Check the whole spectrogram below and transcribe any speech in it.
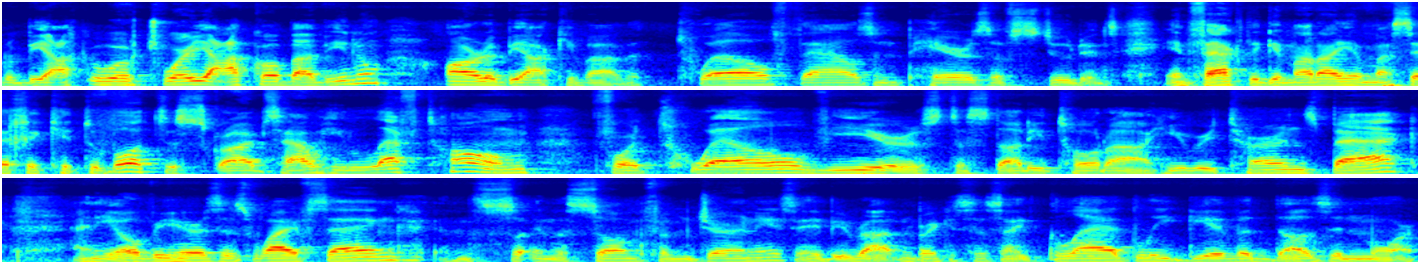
which were Yaakov Avinu, are Rabbi Akiva, the 12,000 pairs of students. In fact, the Gemara in Masechet Ketubot describes how he left home for 12 years to study Torah. He returns back and he overhears his wife saying in the, in the song from Journeys, Abie Rotenberg, he says, I'd gladly give a dozen more.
